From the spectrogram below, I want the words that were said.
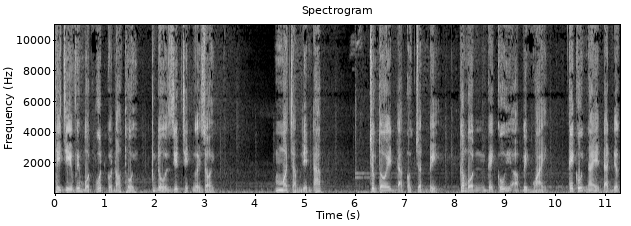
Thì chỉ với một vuốt của nó thôi, Cũng đủ giết chết người rồi. Mò trầm liền đáp, Chúng tôi đã có chuẩn bị. Có một cái cúi ở bên ngoài cái cối này đã được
